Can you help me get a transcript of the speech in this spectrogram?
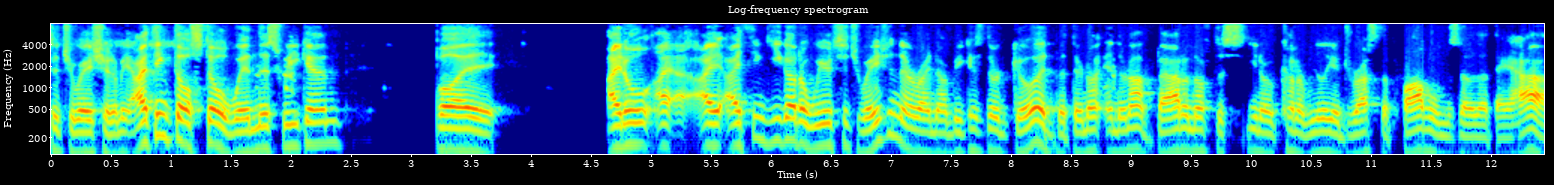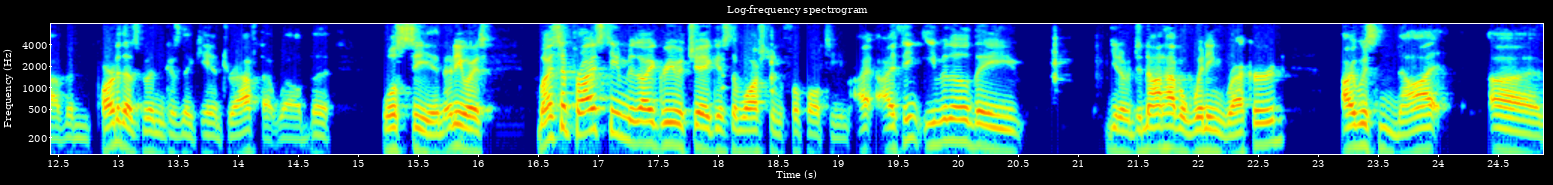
situation. I mean, I think they'll still win this weekend, but I don't. I, I, I think you got a weird situation there right now because they're good, but they're not, and they're not bad enough to you know kind of really address the problems though that they have. And part of that's been because they can't draft that well, but we'll see. And anyways, my surprise team is I agree with Jake is the Washington football team. I, I think even though they, you know, did not have a winning record, I was not. Uh,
